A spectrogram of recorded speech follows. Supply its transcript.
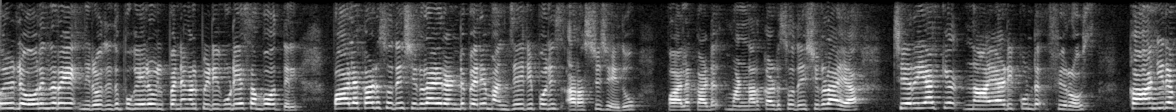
ഒരു ലോറി നിറയെ നിരോധിത പുകയില ഉൽപ്പന്നങ്ങൾ പിടികൂടിയ സംഭവത്തിൽ പാലക്കാട് സ്വദേശികളായ രണ്ടുപേരെ മഞ്ചേരി പോലീസ് അറസ്റ്റ് ചെയ്തു. പാലക്കാട് മണ്ണാർക്കാട് സ്വദേശികളായ ചെറിയാക്കൽ നായാടിക്കുണ്ട് ഫിറോസ് കാഞ്ഞിരം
